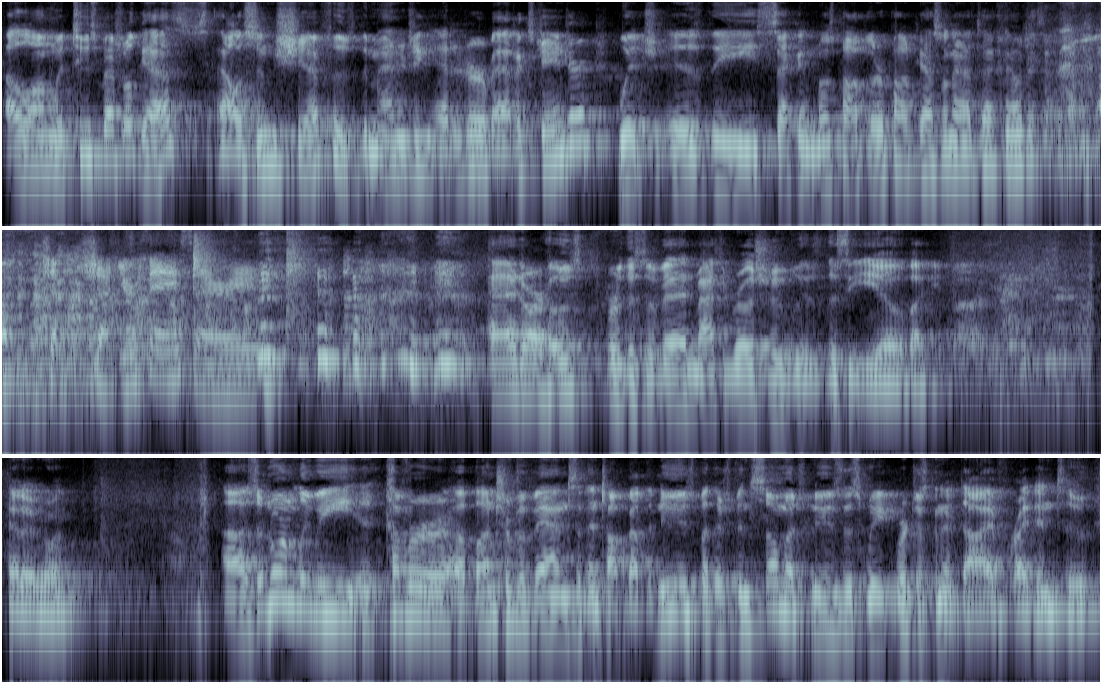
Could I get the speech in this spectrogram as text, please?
along with two special guests, Allison Schiff, who's the managing editor of AdExchanger, which is the second most popular podcast on ad tech nowadays. shut, shut your face, Harry. and our host for this event, Mathieu Roche, who is the CEO of ID5. Hello, everyone. Uh, so normally we cover a bunch of events and then talk about the news, but there's been so much news this week. We're just going to dive right into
